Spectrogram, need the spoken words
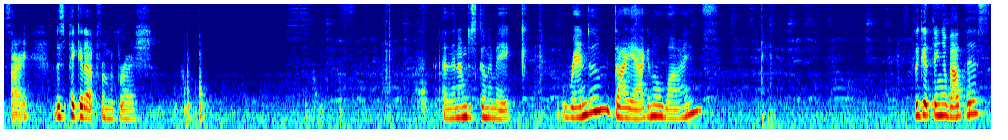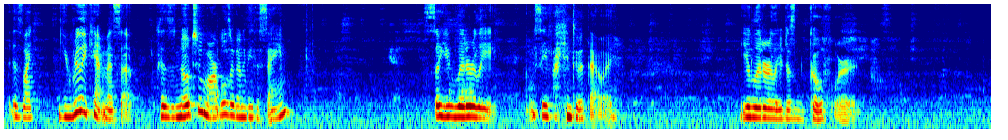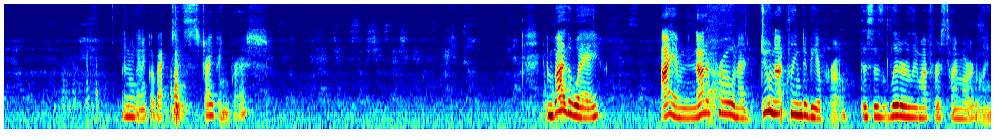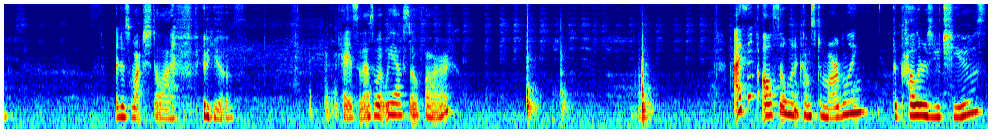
Sorry. I just pick it up from the brush. And then I'm just going to make random diagonal lines. The good thing about this is like you really can't mess up because no two marbles are going to be the same. So you literally, let me see if I can do it that way. You literally just go for it. Then we're gonna go back to the striping brush. And by the way, I am not a pro and I do not claim to be a pro. This is literally my first time marbling. I just watched a lot of videos. Okay, so that's what we have so far. Also when it comes to marbling, the colors you choose,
